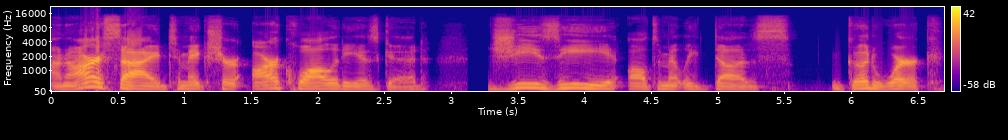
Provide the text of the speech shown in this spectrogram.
on our side to make sure our quality is good. GZ ultimately does good work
